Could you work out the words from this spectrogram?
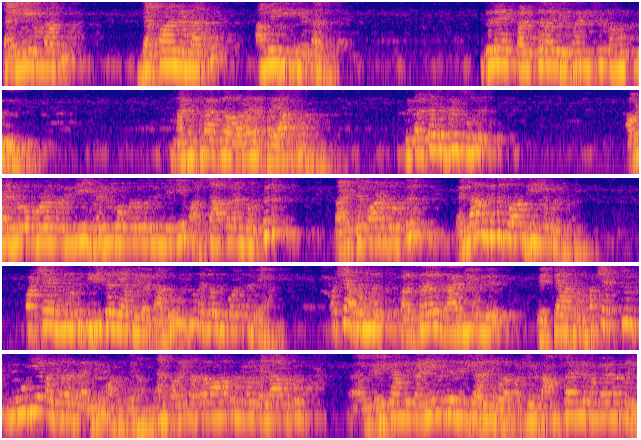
ചൈനയിൽ ഉണ്ടാക്കും ജപ്പാനിൽ ഉണ്ടാക്കും അമേരിക്കയിൽ ഉണ്ടാക്കും ഇതിലെ കൾച്ചറൽ ഡിഫറൻസ് നമുക്ക് മനസ്സിലാക്കുക വളരെ പ്രയാസമാണ്. ഒരു കൾച്ചർ ഡിഫറൻസ് ഉണ്ട്. അവിടെ രൂപം കൊള്ളുന്നതിന്റെയും ഇവിടെ രൂപം കൊള്ളുന്നതിന്റെയും പശ്ചാത്തലം തൊട്ട് കാഴ്ചപ്പാട് തൊട്ട് എല്ലാം ഇതിന് സ്വാധീനിക്കപ്പെട്ടിട്ടുണ്ട് പക്ഷേ നിങ്ങൾക്ക് തിരിച്ചറിയാൻ വേണ്ടി പറ്റും അതും ഇതും എല്ലാം ഒരുപോലെ തന്നെയാണ്. പക്ഷെ അതുകൊണ്ട് കൾച്ചറൽ വാല്യൂവിൽ വ്യത്യാസമുണ്ട്. പക്ഷെ ഏറ്റവും കൂടിയ കൾച്ചറൽ വാല്യൂ മതത്തിനാണ്. ഞാൻ പറയുന്നത് അത്രമാത്രം നിങ്ങൾക്ക് എല്ലാവർക്കും ഗ്രഹിക്കാൻ വേണ്ടി കഴിയുന്നത് എന്ന് എനിക്ക് അറിഞ്ഞുകൂടാ. പക്ഷെ ഒരു സാംസ്കാരിക സമ്മേളനത്തിൽ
